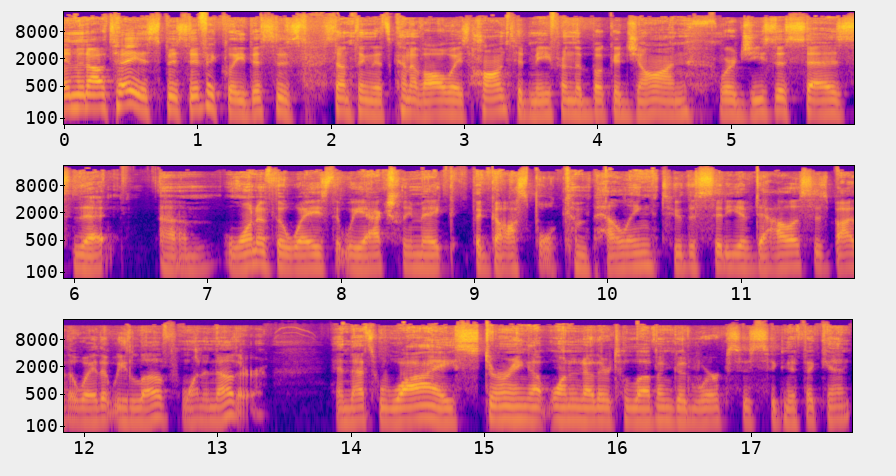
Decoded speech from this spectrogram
And then I'll tell you specifically, this is something that's kind of always haunted me from the book of John, where Jesus says that um, one of the ways that we actually make the gospel compelling to the city of Dallas is by the way that we love one another. And that's why stirring up one another to love and good works is significant.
